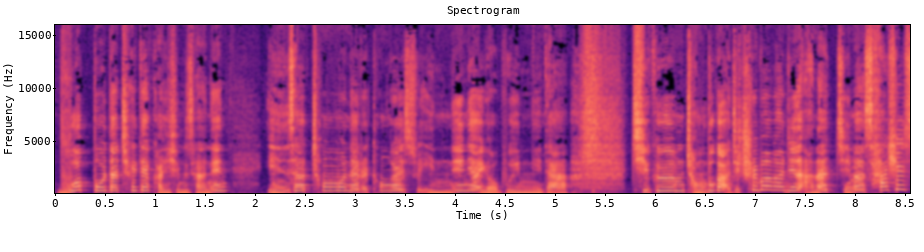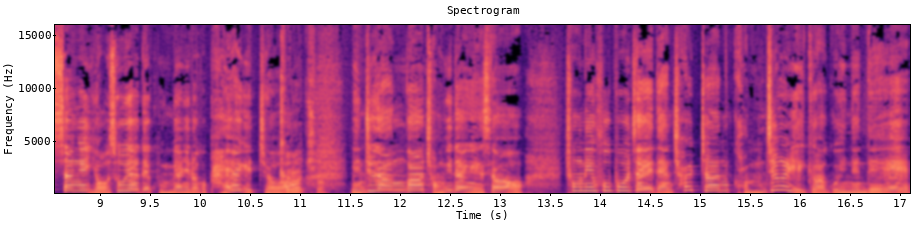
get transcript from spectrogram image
무엇보다 최대 관심사는 인사청문회를 통과할 수 있느냐 여부입니다. 지금 정부가 아직 출범하지는 않았지만 사실상의 여소야대 국면이라고 봐야겠죠. 그렇죠. 민주당과 정의당에서 총리 후보자에 대한 철저한 검증을 예고하고 있는데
